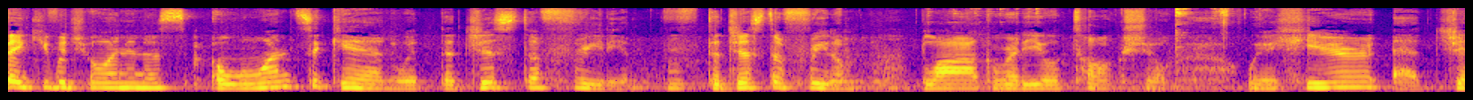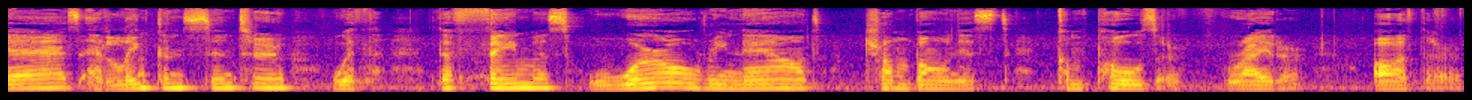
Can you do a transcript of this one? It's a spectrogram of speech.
Thank you for joining us once again with the Gist of Freedom, the Gist of Freedom blog radio talk show. We're here at Jazz at Lincoln Center with the famous world renowned trombonist, composer, writer, author,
